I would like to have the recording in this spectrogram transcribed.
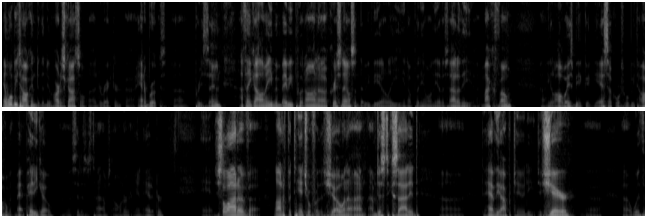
and we'll be talking to the new Heart of Scottsville uh, director Hannah Brooks pretty soon I think I'll even maybe put on uh, Chris Nelson, WVLE. You know, put him on the other side of the uh, microphone. Uh, he'll always be a good guest. Of course, we'll be talking with Matt Pettigo, uh, Citizens Times owner and editor, and just a lot of a uh, lot of potential for the show. And I, am I'm, I'm just excited uh, to have the opportunity to share with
